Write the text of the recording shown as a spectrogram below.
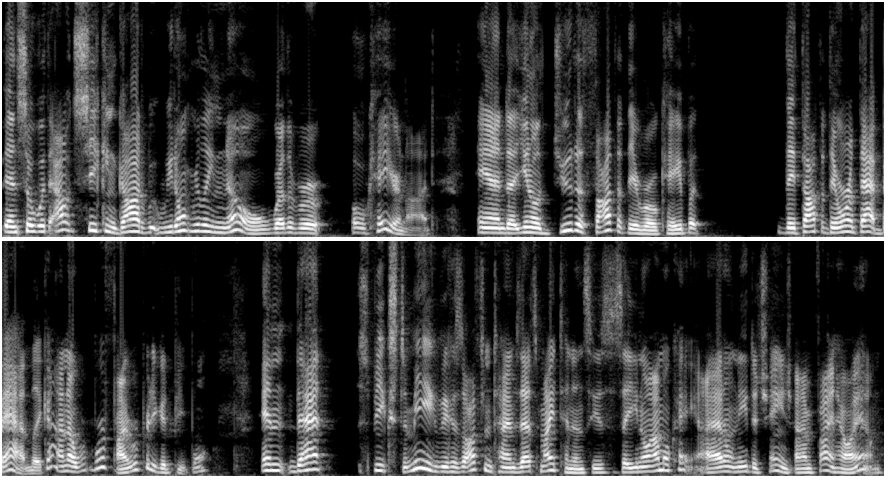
and so, without seeking God, we, we don't really know whether we're okay or not. And uh, you know, Judah thought that they were okay, but they thought that they weren't that bad. Like, I know we're fine, we're pretty good people, and that speaks to me because oftentimes that's my tendency is to say, you know, I'm okay. I don't need to change. I'm fine how I am.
